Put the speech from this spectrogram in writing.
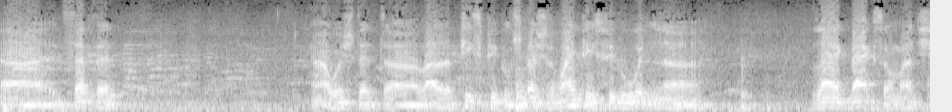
uh, except that I wish that uh, a lot of the peace people, especially the white peace people, wouldn't uh, lag back so much,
